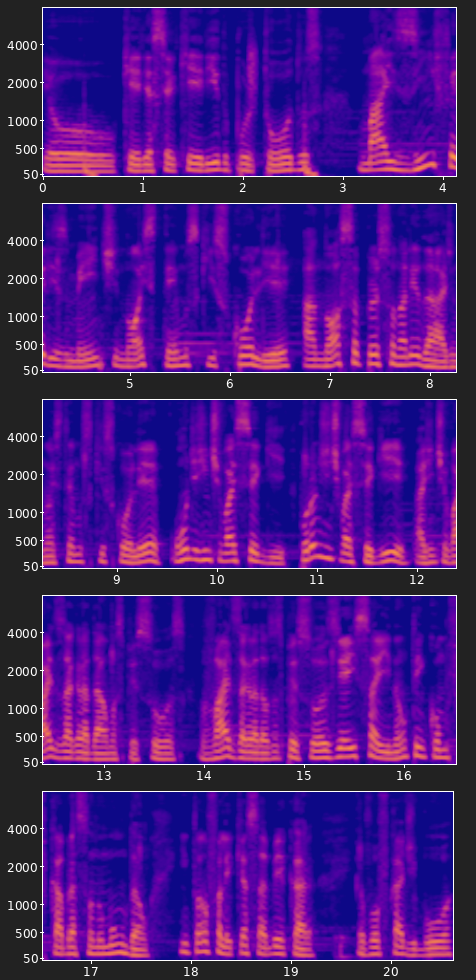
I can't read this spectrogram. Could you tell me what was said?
eu queria ser querido por todos mas infelizmente nós temos que escolher a nossa personalidade, nós temos que escolher onde a gente vai seguir. Por onde a gente vai seguir, a gente vai desagradar umas pessoas, vai desagradar outras pessoas e é isso aí, não tem como ficar abraçando o mundão. Então eu falei, quer saber, cara? Eu vou ficar de boa,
